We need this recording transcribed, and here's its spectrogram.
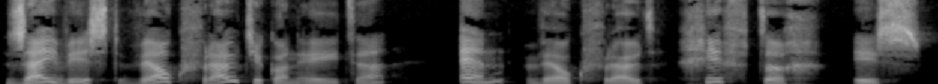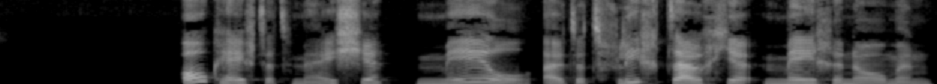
Zij wist welk fruit je kan eten en welk fruit giftig is. Ook heeft het meisje meel uit het vliegtuigje meegenomen.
